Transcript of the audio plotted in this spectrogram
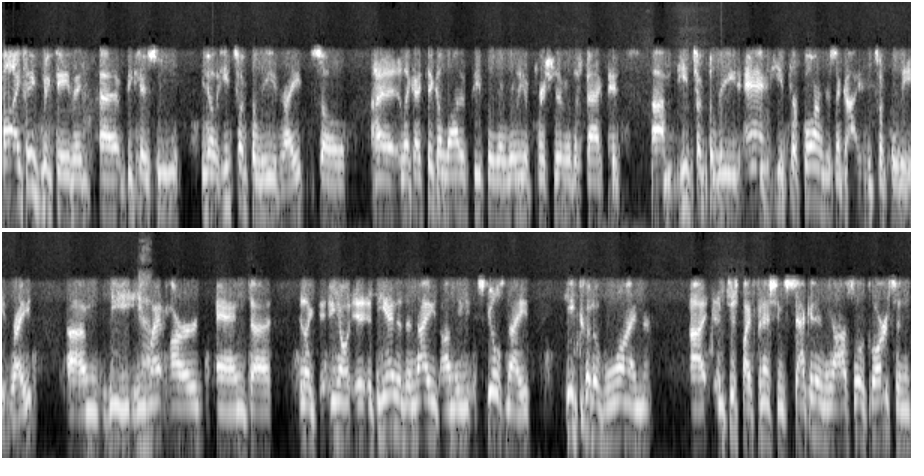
Well, I think McDavid, uh, because he, you know, he took the lead, right? So, uh, like, I think a lot of people were really appreciative of the fact that um, he took the lead and he performed as a guy who took the lead, right? Um, he he Yeah. went hard and, uh, like, you know, at the end of the night on the skills night, he could have won uh, just by finishing second in the Oslo course, and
